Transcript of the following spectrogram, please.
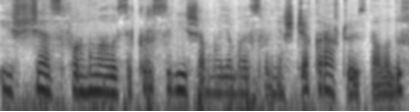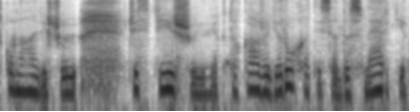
і ще сформувалося красивіше моє мислення, ще кращою стало, досконалішою, чистішою, як то кажуть, рухатися до смерті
